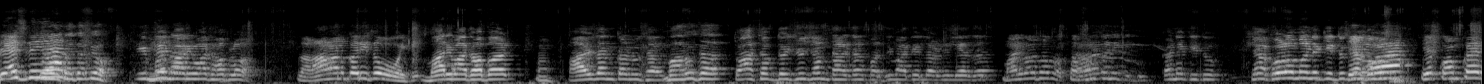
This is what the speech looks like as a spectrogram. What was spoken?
બેસ નહીં યાર. એમને મારી વાત સાંભળો. લડાવાનું કરી તો હોય. મારી વાત સાંભળ. આયોજન કરવું છે. મારું છે. તો આ શબ્દ શું કેમ થાય છે? બધી વાત લડી લે છે. મારી વાત સાંભળો. તમને કને કીધું? કને કીધું? ગોળો મને કીધું એક કામ કર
